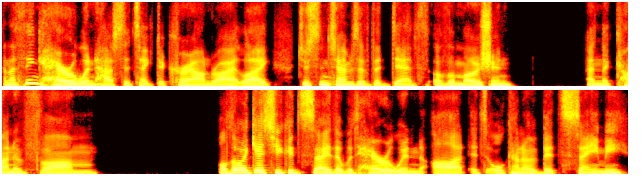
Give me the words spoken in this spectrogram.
and I think heroin has to take the crown, right? Like just in terms of the depth of emotion and the kind of um although I guess you could say that with heroin art, it's all kind of a bit samey.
